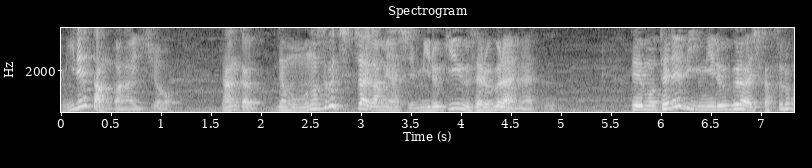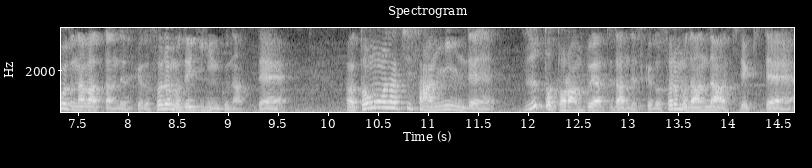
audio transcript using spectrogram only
見れたんかな一応。なんかでもものすごいちっちゃい画面やし見る気失せるぐらいのやつ。でもうテレビ見るぐらいしかすることなかったんですけどそれもできひんくなって。友達3人でずっとトランプやってたんですけどそれもだんだん飽きてきて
